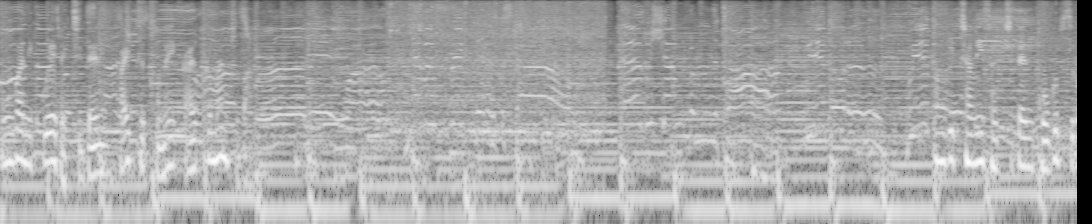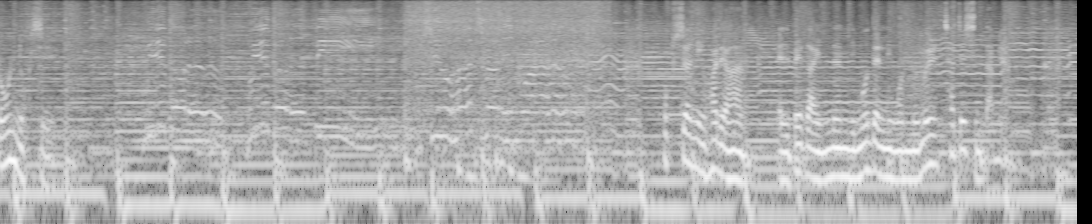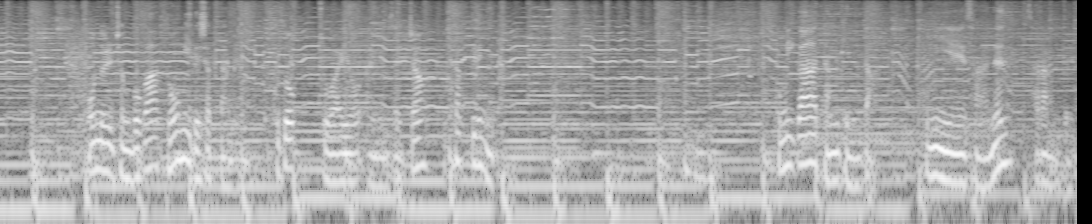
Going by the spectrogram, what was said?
현관 입구에 배치된 화이트 톤의 깔끔한 주방. 환기창이 설치된 고급스러운 욕실. 옵션이 화려한 엘베가 있는 리모델링 원룸을 찾으신다면 오늘 정보가 도움이 되셨다면 구독, 좋아요, 알림 설정 부탁드립니다. 구미가 당긴다. 구미에 사는 사람들.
